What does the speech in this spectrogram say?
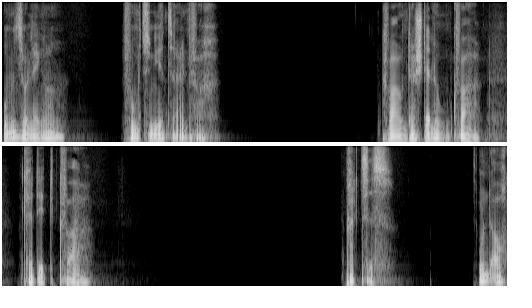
umso länger funktioniert es einfach. Qua Unterstellung, qua Kredit, qua Praxis und auch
